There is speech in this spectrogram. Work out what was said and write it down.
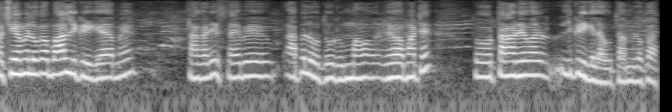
પછી અમે લોકો બહાર નીકળી ગયા અમે. ત્યાં સાહેબે આપેલું હતું રૂમમાં રહેવા માટે. તો ત્યાં રહેવા નીકળી ગયેલા હતા અમે લોકો.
